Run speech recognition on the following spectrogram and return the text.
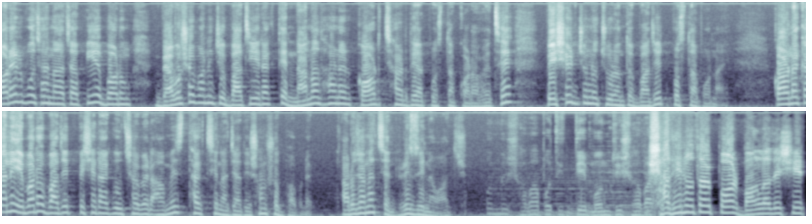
করের বোঝা না চাপিয়ে বরং ব্যবসা বাণিজ্য বাঁচিয়ে রাখতে নানা ধরনের কর ছাড় দেওয়ার প্রস্তাব করা হয়েছে পেশের জন্য চূড়ান্ত বাজেট প্রস্তাবনায়। করোনাকালে এবারও বাজেট পেশের আগে উৎসবের আমেজ থাকছে না জাতীয় সংসদ ভবনে। আরও জানাচ্ছেন রিজভি নওয়াজ। সভাপতিত্বে মন্ত্রিসভা স্বাধীনতার পর বাংলাদেশের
